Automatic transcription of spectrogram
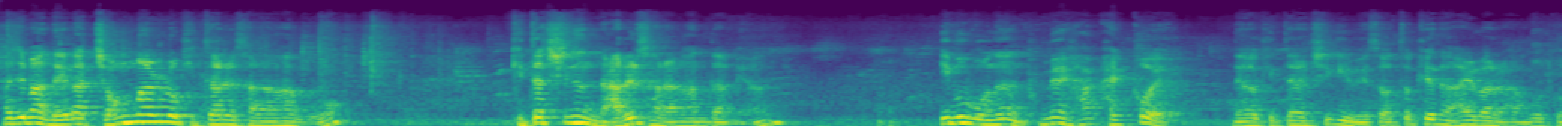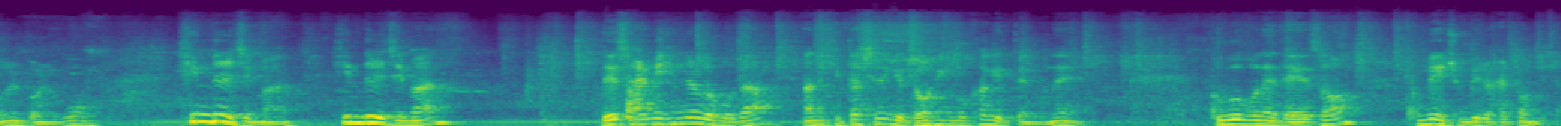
하지만 내가 정말로 기타를 사랑하고 기타 치는 나를 사랑한다면 이 부분은 분명히 하- 할 거예요. 내가 기타를 치기 위해서 어떻게든 알바를 하고 돈을 벌고 힘들지만 힘들지만 내 삶이 힘든 것보다 나는 기타 치는 게 더 행복하기 때문에 그 부분에 대해서 분명히 준비를 할 겁니다.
